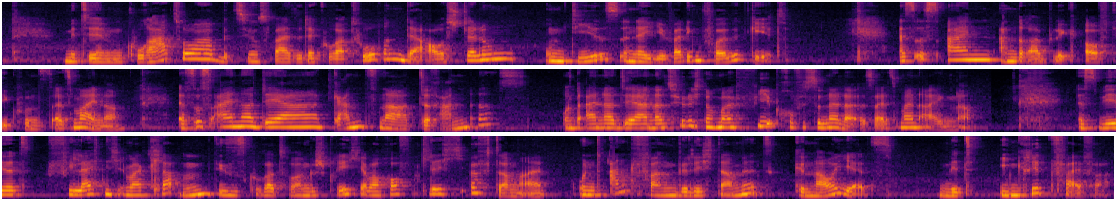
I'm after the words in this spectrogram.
Mit dem Kurator bzw. der Kuratorin der Ausstellung, um die es in der jeweiligen Folge geht. Es ist ein anderer Blick auf die Kunst als meiner. Es ist einer, der ganz nah dran ist und einer, der natürlich noch mal viel professioneller ist als mein eigener. Es wird vielleicht nicht immer klappen, dieses Kuratorengespräch, aber hoffentlich öfter mal. Und anfangen will ich damit genau jetzt mit Ingrid Pfeiffer.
